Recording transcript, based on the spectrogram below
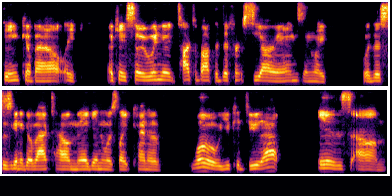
think about like, okay, so when you talked about the different CRMs and like, well, this is going to go back to how Megan was like, kind of, whoa, you could do that. Is um,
